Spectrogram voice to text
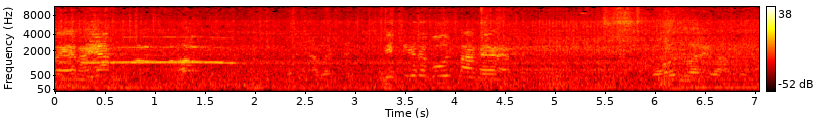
हाँ। हाँ। तो बहुत मांग है। बहुत बारे बात है।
